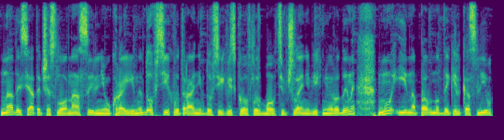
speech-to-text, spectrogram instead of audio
на 10 число на сильні України до всіх ветеранів, до всіх військовослужбовців, членів їхньої родини. Ну і напевно декілька слів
